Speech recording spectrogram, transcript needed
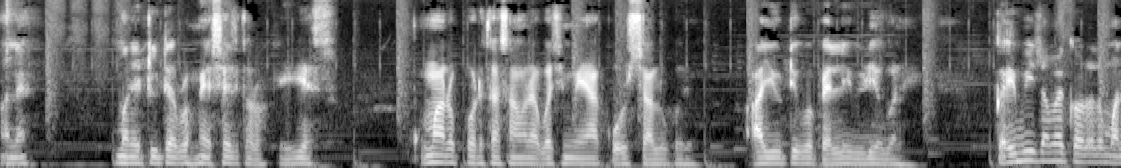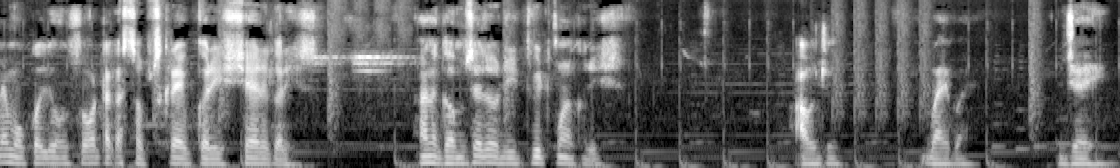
અને મને ટ્વિટર પર મેસેજ કરો કે યસ તમારો પોડકાસ્ટ સાંભળ્યા પછી મેં આ કોર્સ ચાલુ કર્યો. આ યુટ્યુબ પર પહેલી વીડિયો બની કંઈ બી તમે કરો તો મને મોકલજો, હું સો ટકા સબસ્ક્રાઈબ કરીશ શેર કરીશ અને ગમશે તો રિટ્વીટ પણ કરીશ. આવજો. બાય બાય જય હિન્દ.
